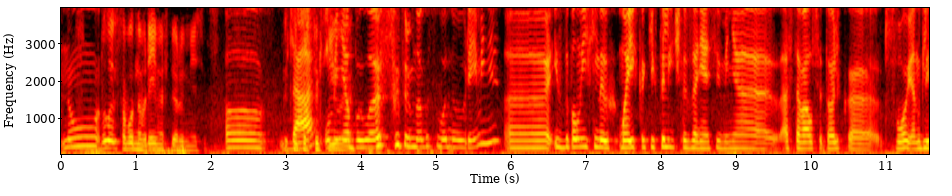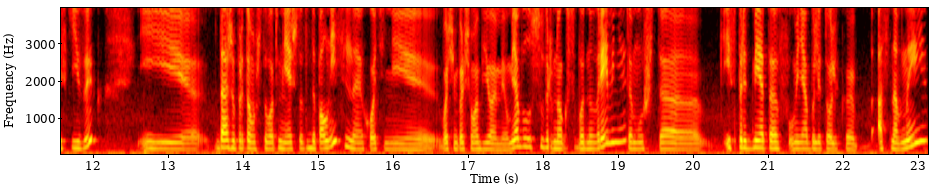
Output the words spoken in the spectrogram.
ну, Было ли свободное время в первый месяц? э, да, у меня было супер много свободного времени. Э, Из дополнительных моих каких-то личных занятий у меня оставался только свой английский язык. И даже при том, что вот у меня есть что-то дополнительное, хоть и не в очень большом объеме, у меня было супер много свободного времени, потому что из предметов у меня были только основные,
